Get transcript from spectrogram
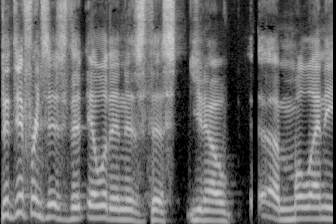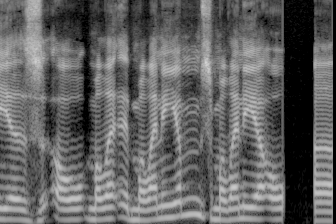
the difference is that Illidan is this, you know, uh, millennia's old, millen- millenniums, millennia old, uh,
